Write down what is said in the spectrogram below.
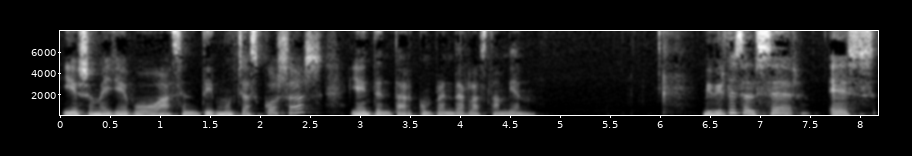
y eso me llevó a sentir muchas cosas y a intentar comprenderlas también. Vivir desde el ser es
